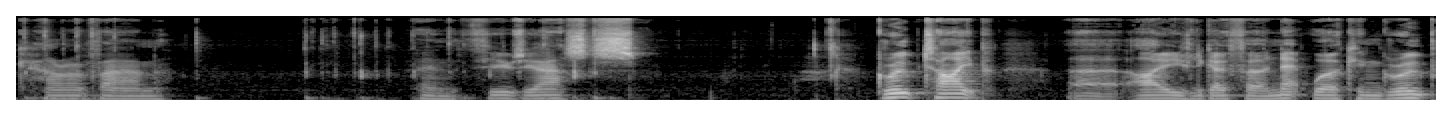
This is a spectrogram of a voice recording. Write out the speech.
Caravan Enthusiasts. Group type uh, I usually go for a networking group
